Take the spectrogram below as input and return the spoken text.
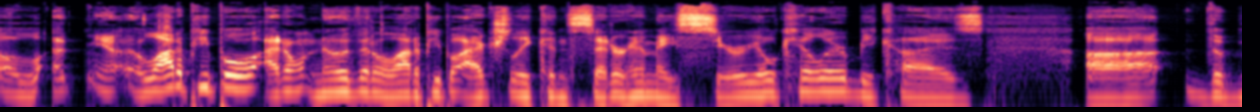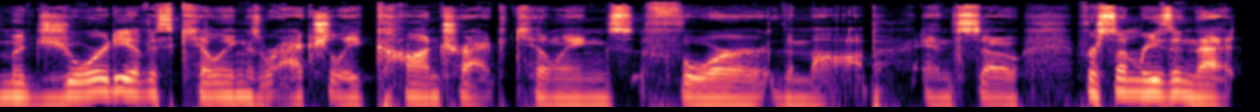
a, you know, a lot of people, I don't know that a lot of people actually consider him a serial killer because uh, the majority of his killings were actually contract killings for the mob, and so for some reason that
